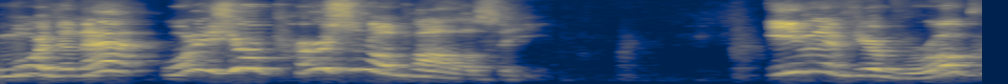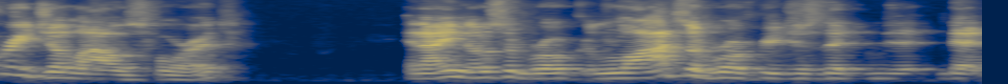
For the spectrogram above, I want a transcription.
more than that, what is your personal policy? Even if your brokerage allows for it, and I know some broker, lots of brokerages that, that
